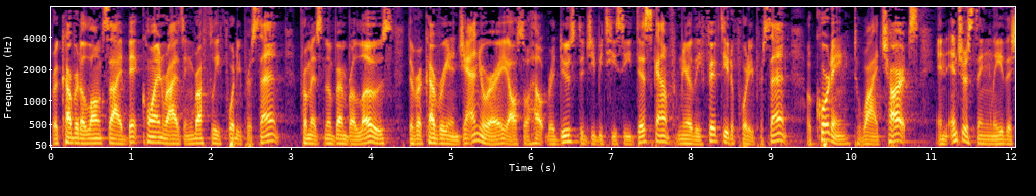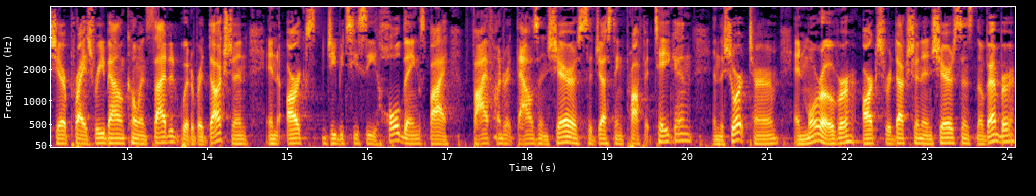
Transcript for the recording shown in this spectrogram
recovered alongside Bitcoin rising roughly 40% from its November lows. The recovery in January also helped reduce the GBTC discount from nearly 50 to 40% according to Y charts. And interestingly, the share price rebound coincided with a reduction in ARK's GBTC holdings by 500,000 shares, suggesting profit taken in the short term. And moreover, ARK's reduction in shares since November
